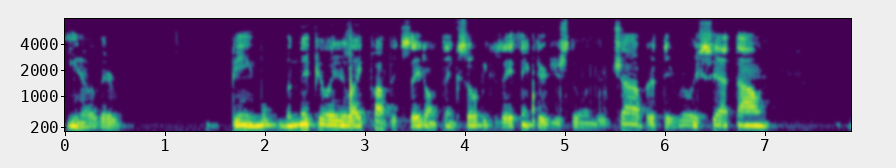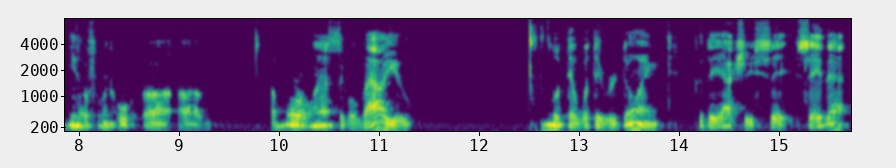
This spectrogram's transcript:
You know, they're being manipulated like puppets. They don't think so because they think they're just doing their job. But if they really sat down, you know, from an, uh, uh, a moral and ethical value, and looked at what they were doing, could they actually say say that?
